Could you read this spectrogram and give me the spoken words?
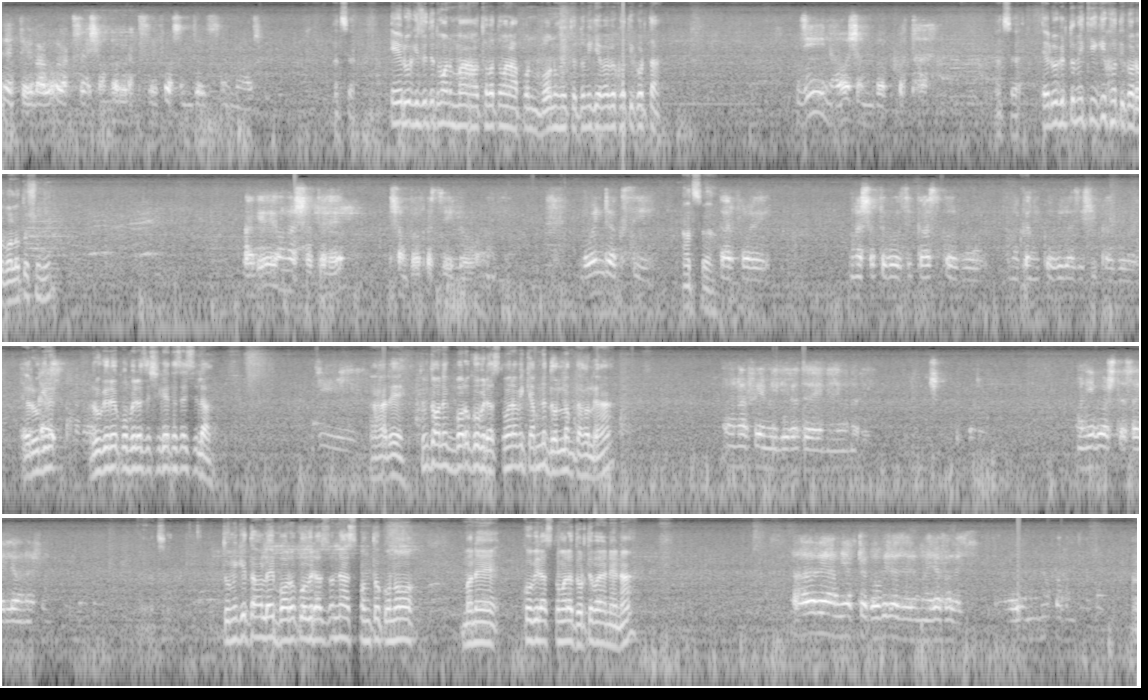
দেখতে ভালো লাগছে সুন্দর লাগছে পছন্দ হয়েছে আমার আচ্ছা এই রোগী যদি তোমার মা অথবা তোমার আপন বোন হইতো তুমি কি এভাবে ক্ষতি করতা? জি না অসম্ভব কথা। আচ্ছা এই রোগীর তুমি কি কি ক্ষতি করো বলো তো শুনি। আগে ওনার সাথে সম্পর্ক ছিল বোন রাখছি। আচ্ছা। তারপরে ওনার সাথে বলছি কাজ করব। তোমাকে আমি কবিরাজি শিখাবো। এ রোগীর কবিরাজি শিখাইতে চাইছিলা? আরে তুমি তো অনেক বড় কবিরাজ তোমার আমি কেমনে ধরলাম তাহলে হ্যাঁ? ওনার ফ্যামিলিরা দেয় নাই ওনারে উনি বসতে চাইলে ওনার আচ্ছা। তুমি কি তাহলে বড় কবিরাজ জন্য আজ পর্যন্ত কোনো মানে কবিরাজ তোমার ধরতে পারে না? আরে আমি একটা কবিরাজের মাইরা ফেলাইছি।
